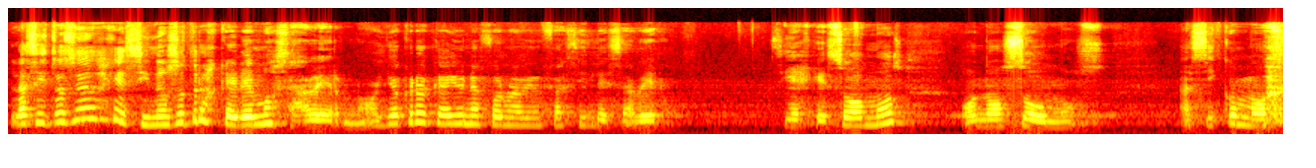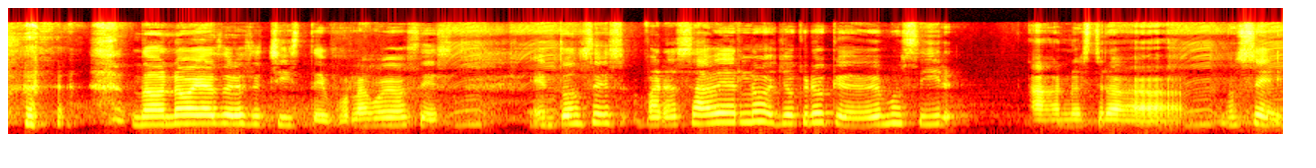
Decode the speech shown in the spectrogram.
la situación es que si nosotros queremos saber, ¿no? Yo creo que hay una forma bien fácil de saber si es que somos o no somos. Así como, no, no voy a hacer ese chiste, por las huevas es. Entonces, para saberlo, yo creo que debemos ir a nuestra, no sé,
